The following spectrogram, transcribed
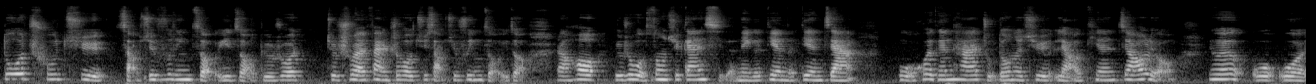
多出去小区附近走一走，比如说就吃完饭之后去小区附近走一走，然后比如说我送去干洗的那个店的店家，我会跟他主动的去聊天交流，因为我我，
